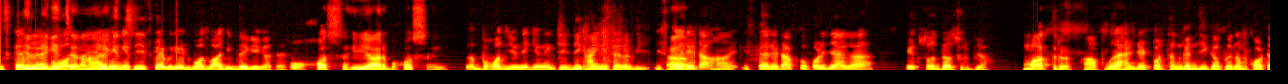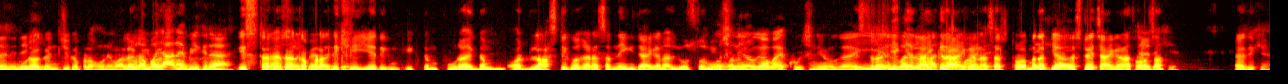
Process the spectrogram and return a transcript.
इसका ये भी रेट बहुत है ना, हाँ। इसका भी रेट बहुत वाजिब लगेगा सर बहुत सही यार बहुत सही। बहुत यूनिक यूनिक चीज़ दिखाएँगे सर अभी। इसका हाँ। रेट हाँ इसका रेट आपको पड़ जाएगा एक सौ दस रुपया। मात्र। हाँ पूरा हंड्रेड परसेंट गंजी कपड़ा एकदम कॉटन पूरा गंजी कपड़ा होने वाला है पूरा। बाज़ार में बिक रहा है। इस तरह का कपड़ा देखिए ये देखिए एकदम पूरा एकदम और लास्टिक वगैरह सब नहीं जाएगा ना लूज तो नहीं कुछ होगा नहीं होगा भाई कुछ नहीं होगा। इस तरह ये क्या लाइक्रा आएगा ना। सर? थोड़ा मतलब क्या स्ट्रेच आएगा ना थोड़ा ये सा? देखिए।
